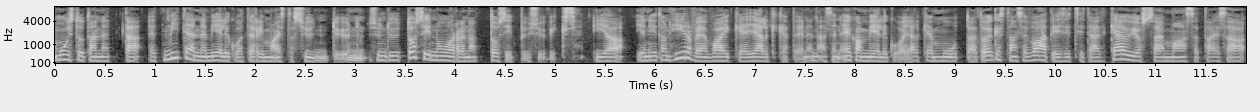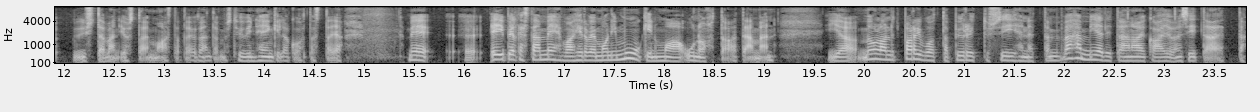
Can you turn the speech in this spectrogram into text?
muistutan, että, että miten ne mielikuvat eri maista syntyy. Ne syntyy tosi nuorena, tosi pysyviksi. Ja, ja niitä on hirveän vaikea jälkikäteen enää sen ekan mielikuvan jälkeen muuttaa. Että oikeastaan se vaatii sit sitä, että käy jossain maassa tai saa ystävän jostain maasta tai jotain tämmöistä hyvin henkilökohtaista. Ja me, ei pelkästään me, vaan hirveän moni muukin maa unohtaa tämän. Ja me ollaan nyt pari vuotta pyritty siihen, että me vähän mietitään aika ajoin sitä, että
